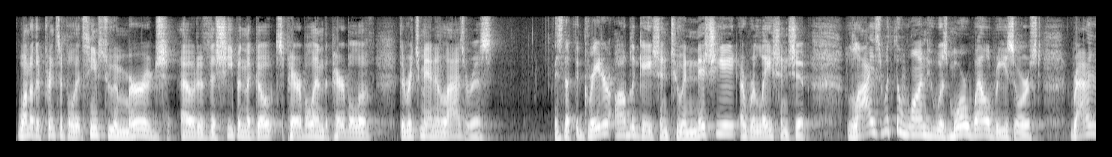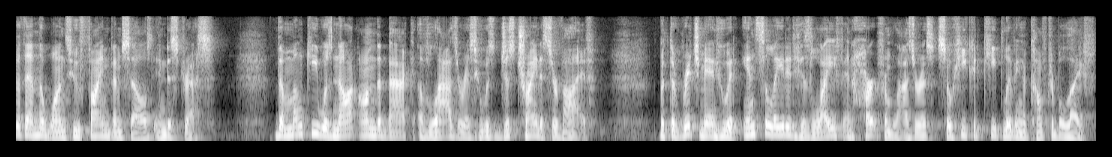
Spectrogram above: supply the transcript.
One other principle that seems to emerge out of the sheep and the goats parable and the parable of the rich man and Lazarus is that the greater obligation to initiate a relationship lies with the one who was more well resourced rather than the ones who find themselves in distress. The monkey was not on the back of Lazarus, who was just trying to survive, but the rich man who had insulated his life and heart from Lazarus so he could keep living a comfortable life.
